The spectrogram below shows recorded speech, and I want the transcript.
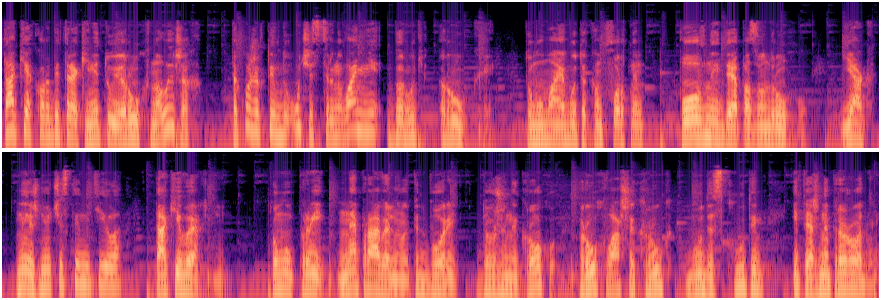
Так як орбітрек імітує рух на лижах, також активну участь в тренуванні беруть руки, тому має бути комфортним повний діапазон руху, як нижньої частини тіла, так і верхньої. Тому при неправильному підборі довжини кроку рух ваших рук буде скутим і теж неприродним.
